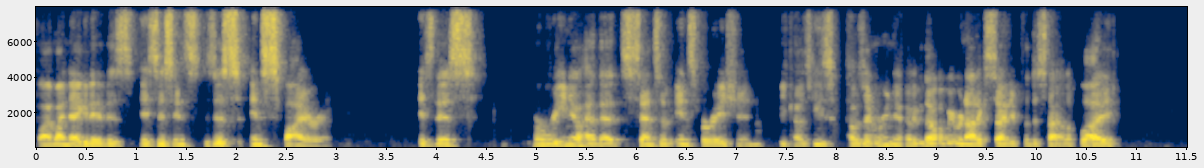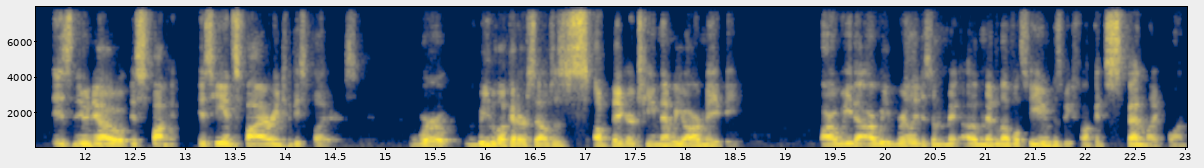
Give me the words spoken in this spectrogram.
By my negative is is this is this inspiring? Is this Mourinho had that sense of inspiration because he's Jose Mourinho, even though we were not excited for the style of play. Is Nuno is is he inspiring to these players? We're we look at ourselves as a bigger team than we are. Maybe are we? That are we really just a, mi- a mid level team because we fucking spend like one?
